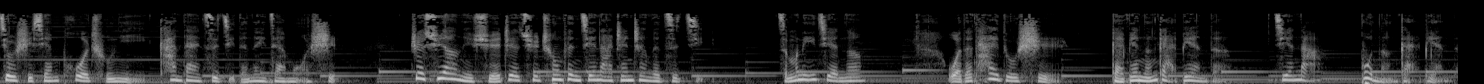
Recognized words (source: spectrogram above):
就是先破除你看待自己的内在模式，这需要你学着去充分接纳真正的自己。怎么理解呢？我的态度是：改变能改变的，接纳不能改变的。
